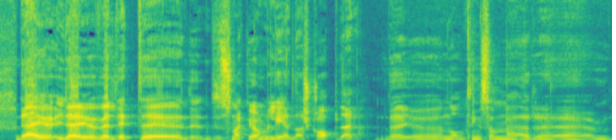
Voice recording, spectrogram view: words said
Det, är ju, det är ju väldigt, eh, du snackar ju om ledarskap där. Det är ju någonting som är eh,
